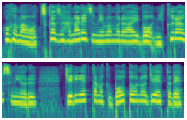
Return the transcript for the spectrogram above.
ホフマンをつかず離れず見守る相棒ニクラウスによるジュリエッタ幕冒頭のデュエットで、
